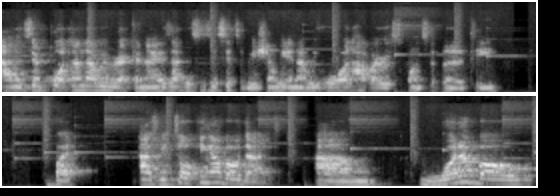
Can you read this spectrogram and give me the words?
and it's important that we recognize that this is a situation we're in and we all have a responsibility. But as we're talking about that, um, what about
